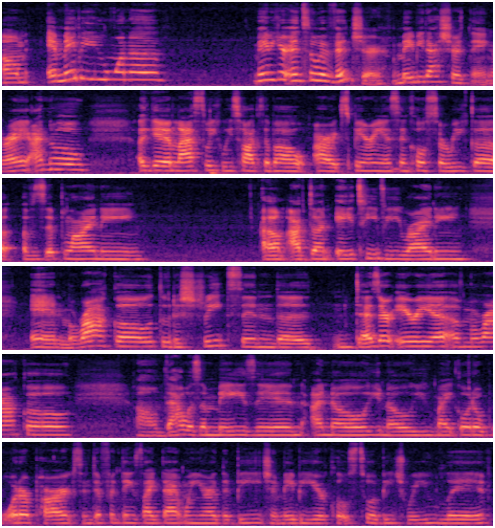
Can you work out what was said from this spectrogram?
Um and maybe you want to maybe you're into adventure. Maybe that's your thing, right? I know again last week we talked about our experience in Costa Rica of zip lining. Um, I've done ATV riding in Morocco through the streets in the desert area of Morocco. Um, that was amazing. I know, you know, you might go to water parks and different things like that when you're at the beach, and maybe you're close to a beach where you live.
